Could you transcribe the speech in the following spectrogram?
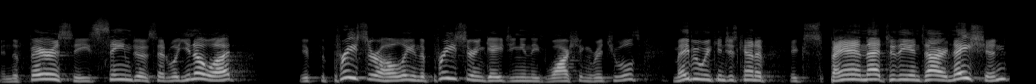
And the Pharisees seem to have said, well, you know what? If the priests are holy and the priests are engaging in these washing rituals, maybe we can just kind of expand that to the entire nation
